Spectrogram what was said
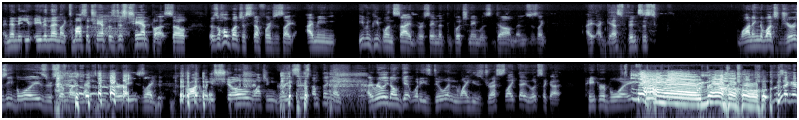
and then the, even then like Tommaso Ciampa is just Ciampa. So there's a whole bunch of stuff where it's just like, I mean, even people inside were saying that the Butch name was dumb, and it's just like, I, I guess Vince is wanting to watch Jersey Boys or some like 1930s like Broadway show, watching Grease or something. Like, I really don't get what he's doing and why he's dressed like that. He looks like a paper boy. No, no. He looks like a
